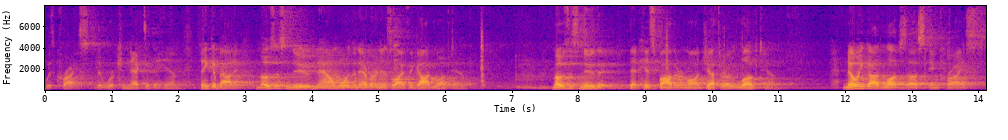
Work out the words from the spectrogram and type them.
with Christ, that we're connected to Him. Think about it. Moses knew now more than ever in his life that God loved him. Moses knew that, that his father in law, Jethro, loved him. Knowing God loves us in Christ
